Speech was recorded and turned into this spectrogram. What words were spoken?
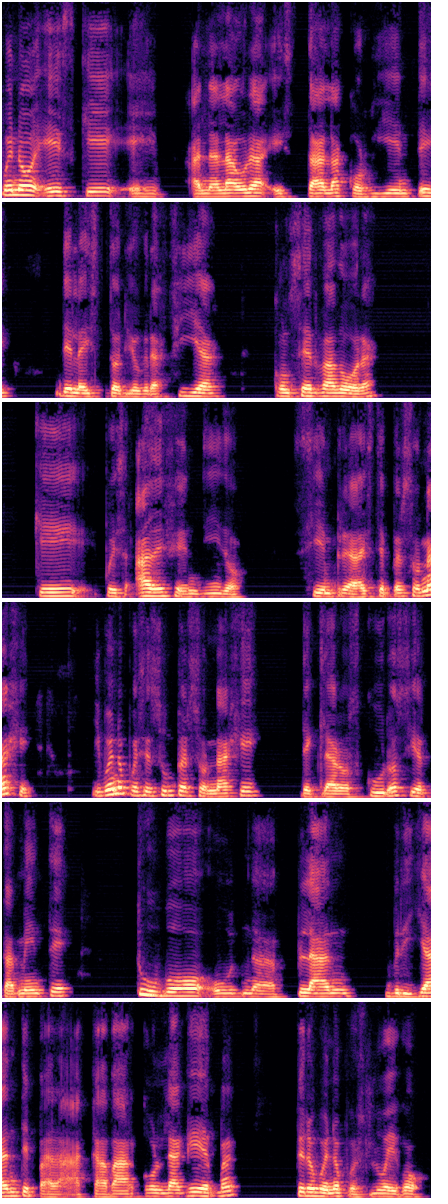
Bueno, es que eh, Ana Laura está la corriente de la historiografía conservadora que pues ha defendido siempre a este personaje. Y bueno, pues es un personaje de claroscuro, ciertamente tuvo un plan brillante para acabar con la guerra, pero bueno, pues luego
